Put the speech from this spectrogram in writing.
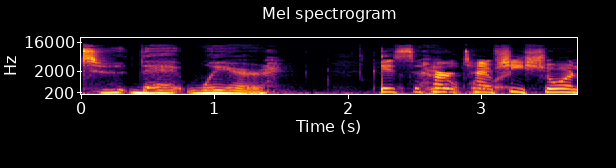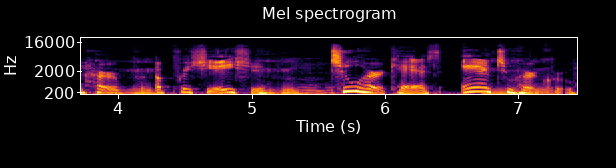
To that where it's her time. She's showing her Mm-hmm. appreciation to her cast and to her crew.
